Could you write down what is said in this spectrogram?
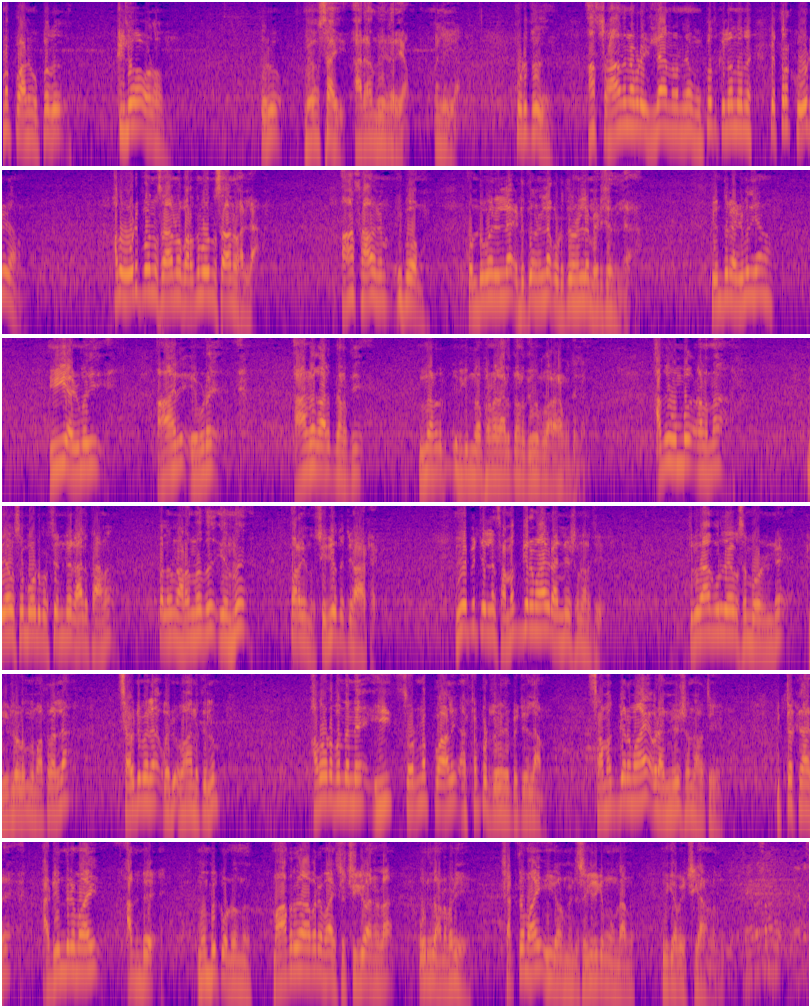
സ്വർണപ്പാളി മുപ്പത് കിലോയോളം ഒരു വ്യവസായി ആരാന്ന് നിങ്ങൾക്കറിയാം മല്ലയ്യ കൊടുത്തത് ആ സാധനം അവിടെ ഇല്ല എന്ന് പറഞ്ഞാൽ മുപ്പത് കിലോ എന്ന് പറഞ്ഞാൽ എത്ര കോടിയാണ്? അത് ഓടിപ്പോകുന്ന സാധനമോ പറന്നു പോകുന്ന സാധനമോ അല്ല. ആ സാധനം ഇപ്പോൾ കൊണ്ടുപോകാനില്ല എടുത്തവനില്ല കൊടുത്തവനില്ല മേടിച്ചവനില്ല. എന്തൊരു അഴിമതിയാണ്? ഈ അഴിമതി ആര് എവിടെ ആരുടെ കാലത്ത് നടത്തി നടന്നിരിക്കുന്ന ഭരണകാലത്ത് നടത്തി നമുക്ക് പറയാൻ പറ്റില്ല അതിനു മുമ്പ് നടന്ന ദേവസ്വം ബോർഡ് പ്രസിഡന്റിന്റെ കാലത്താണ് പലതും നടന്നത് എന്ന് പറയുന്നു. ശരിയോ തെറ്റോ ആകട്ടെ. ഇതിനെപ്പറ്റിയെല്ലാം സമഗ്രമായ ഒരു അന്വേഷണം നടത്തി. തിരുവിതാംകൂർ ദേവസ്വം ബോർഡിന്റെ കീഴിലുള്ളതെന്ന് മാത്രമല്ല ശബരിമല വരുമാനത്തിലും അതോടൊപ്പം തന്നെ ഈ സ്വർണപ്പാളി നഷ്ടപ്പെടുത്തുന്നതിനെ പറ്റിയെല്ലാം സമഗ്രമായ ഒരു അന്വേഷണം നടത്തി. കുറ്റക്കാരെ അടിയന്തരമായി അതിന്റെ മുമ്പിൽ കൊണ്ടുവന്ന് മാതൃകാപരമായി ശിക്ഷിക്കുവാനുള്ള ഒരു നടപടി ശക്തമായി ഈ ഗവൺമെന്റ് സ്വീകരിക്കണമെന്നാണ് എനിക്ക് അപേക്ഷിക്കാനുള്ളത്.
